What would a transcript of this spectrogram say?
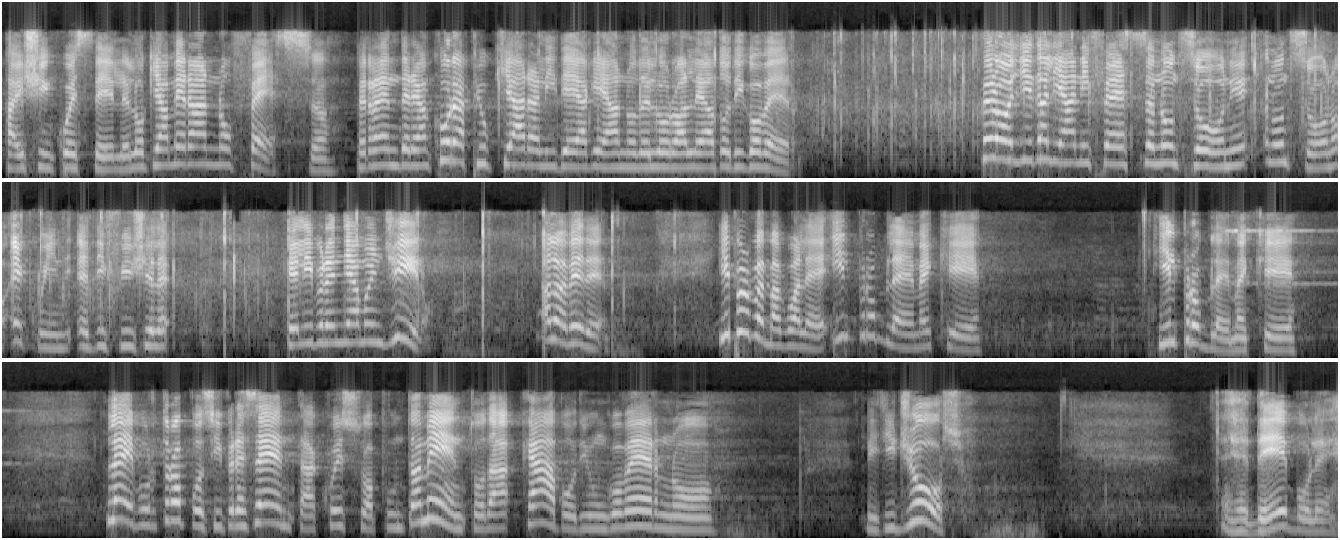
ai 5 Stelle. Lo chiameranno FES per rendere ancora più chiara l'idea che hanno del loro alleato di governo. Però gli italiani FES non sono, non sono e quindi è difficile che li prendiamo in giro. Allora, vede, il problema qual è? Il problema è che, il problema è che lei purtroppo si presenta a questo appuntamento da capo di un governo litigioso, eh, debole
